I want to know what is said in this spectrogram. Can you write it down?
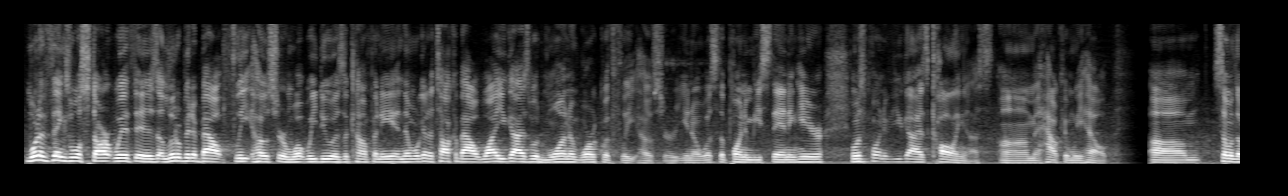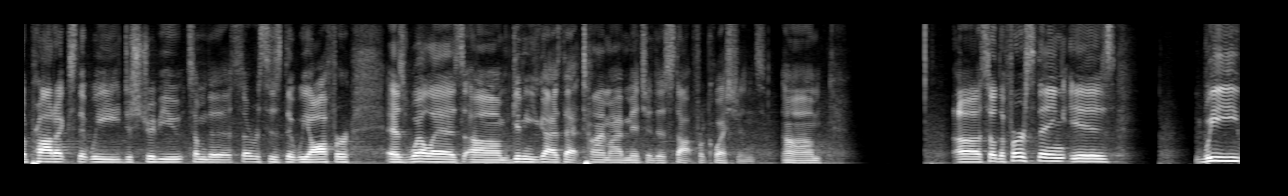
one of the things we'll start with is a little bit about Fleet Hoster and what we do as a company, and then we're going to talk about why you guys would want to work with Fleet Hoster. You know, what's the point of me standing here, and what's the point of you guys calling us, um, and how can we help? um, some of the products that we distribute, some of the services that we offer, as well as um, giving you guys that time I mentioned to stop for questions. Um, uh, so the first thing is we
